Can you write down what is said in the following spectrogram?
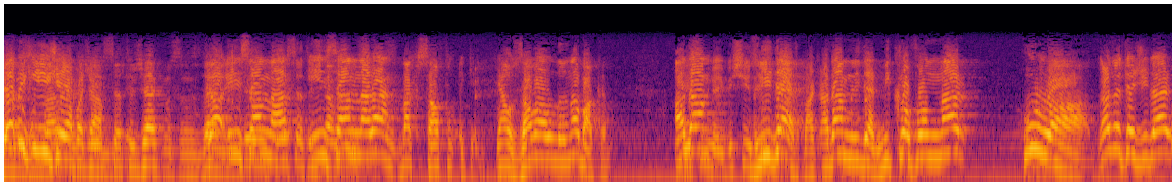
Tabii ki iyi şey yapacağım. Ülkeyi satacak mısınız? Ya insanlar, insanlara bak saf, ya zavallığına bakın. Adam Bey, bir şey lider, bak adam lider. Mikrofonlar hurra, gazeteciler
